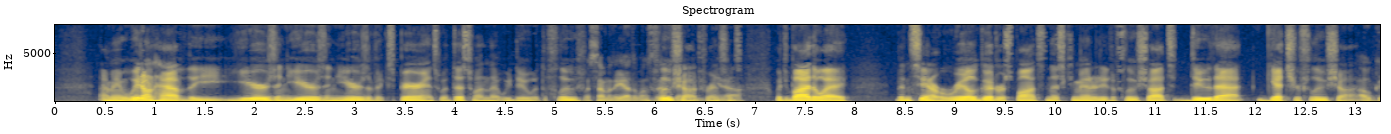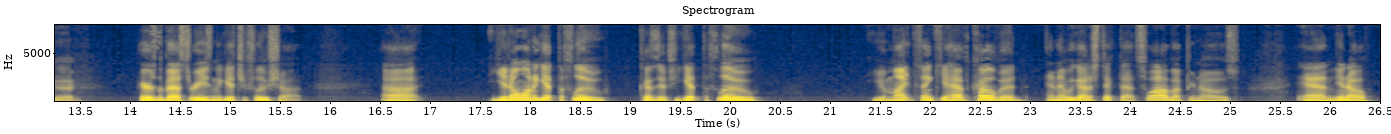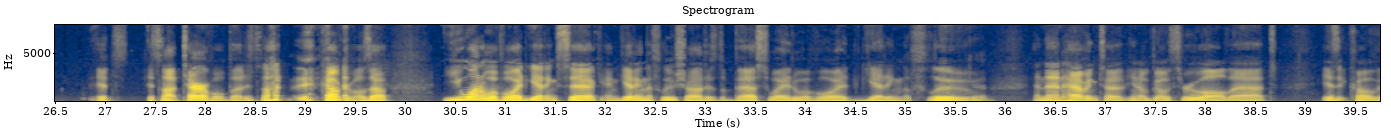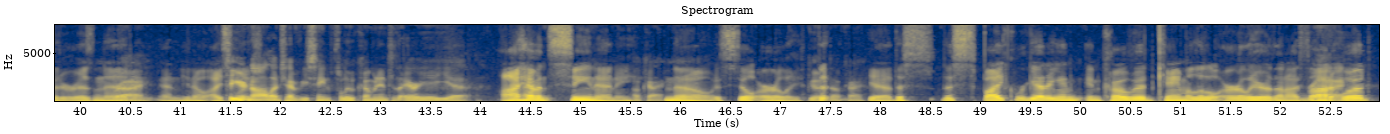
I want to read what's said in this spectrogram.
I mean, we don't have the years and years and years of experience with this one that we do with the flu, With some of the other ones. flu been, shot, for you instance. know, which, by the way, been seeing a real good response in this community to flu shots. Do that. Get your flu shot. oh, good. Here's the best reason to get your flu shot. Uh, you don't want to get the flu because if you get the flu, you might think you have COVID, and then we got to stick that swab up your nose, and you know, it's it's not terrible, but it's not comfortable. So you want to avoid getting sick, and getting the flu shot is the best way to avoid getting the flu, Good. and then having to you know go through all that. Is it COVID or isn't it? Right. And, and you know, I To your knowledge, have you seen flu coming into the area yet? I haven't seen any. Okay. No, it's still early. Good. Th- okay. yeah, this this spike we're getting in, in COVID came a little earlier than I thought Right. it would.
